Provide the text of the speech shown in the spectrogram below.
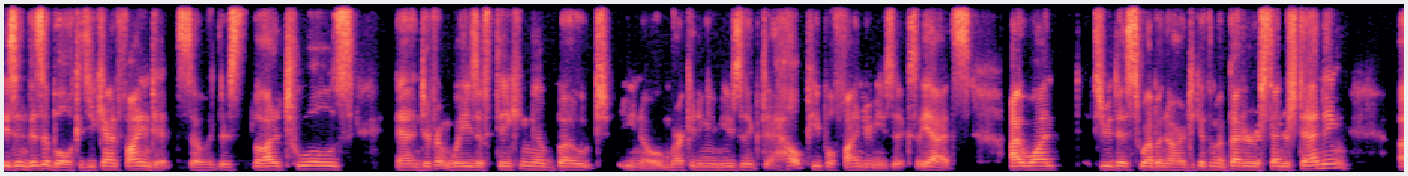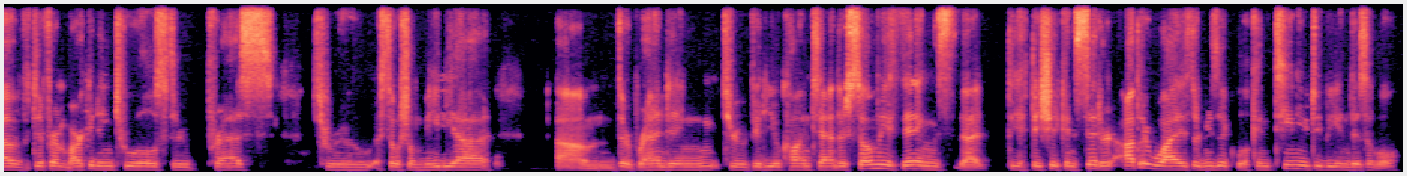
is invisible because you can't find it. So there's a lot of tools and different ways of thinking about, you know, marketing your music to help people find your music. So yeah, it's I want through this webinar to give them a better understanding of different marketing tools through press, through social media, um, their branding, through video content. There's so many things that they, they should consider. Otherwise, their music will continue to be invisible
